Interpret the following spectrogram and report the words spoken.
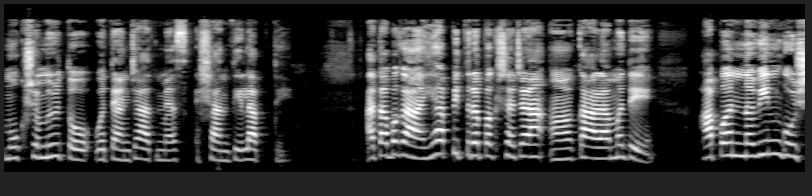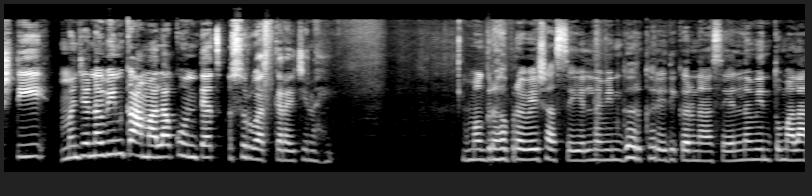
मोक्ष मिळतो व त्यांच्या आत्म्यास शांती लाभते. आता बघा ह्या पितृपक्षाच्या काळामध्ये आपण नवीन गोष्टी म्हणजे नवीन कामाला कोणत्याच सुरुवात करायची नाही. मग गृहप्रवेश असेल नवीन घर खरेदी करणं असेल नवीन तुम्हाला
